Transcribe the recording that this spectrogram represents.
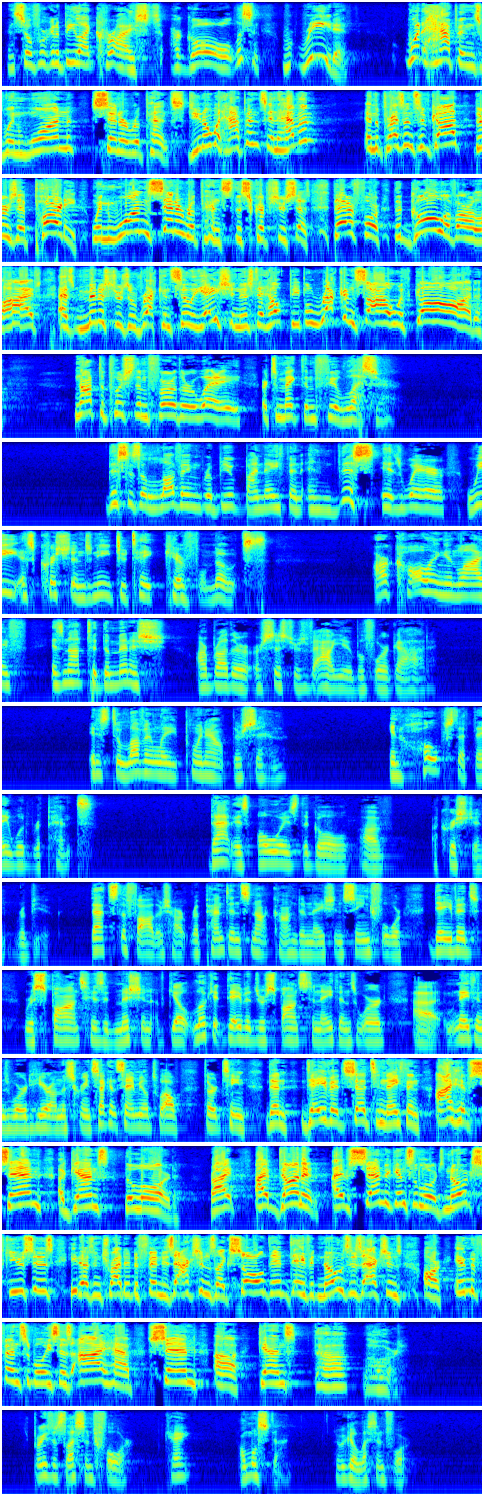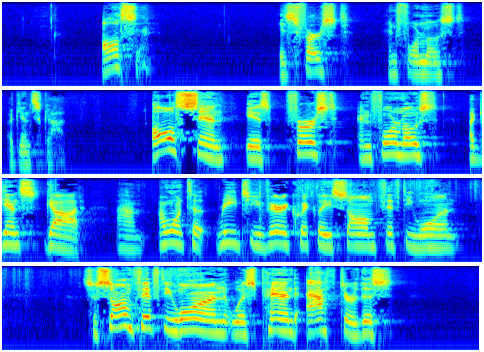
And so, if we're going to be like Christ, our goal, listen, read it. What happens when one sinner repents? Do you know what happens in heaven? In the presence of God, there's a party when one sinner repents, the scripture says. Therefore, the goal of our lives as ministers of reconciliation is to help people reconcile with God, not to push them further away or to make them feel lesser. This is a loving rebuke by Nathan, and this is where we as Christians need to take careful notes. Our calling in life is not to diminish our brother or sister's value before God. It is to lovingly point out their sin in hopes that they would repent. That is always the goal of a Christian rebuke. That's the Father's heart. Repentance, not condemnation. Scene four David's response, his admission of guilt. Look at David's response to Nathan's word, uh, Nathan's word here on the screen. 2 Samuel 12, 13. Then David said to Nathan, I have sinned against the Lord. Right? I've done it. I have sinned against the Lord. No excuses. He doesn't try to defend his actions like Saul did. David knows his actions are indefensible. He says, I have sinned against the Lord. Brings us lesson four. Okay? Almost done. Here we go, lesson four. All sin is first and foremost against God. All sin is first and foremost against God. Um, I want to read to you very quickly Psalm 51. So, Psalm 51 was penned after this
